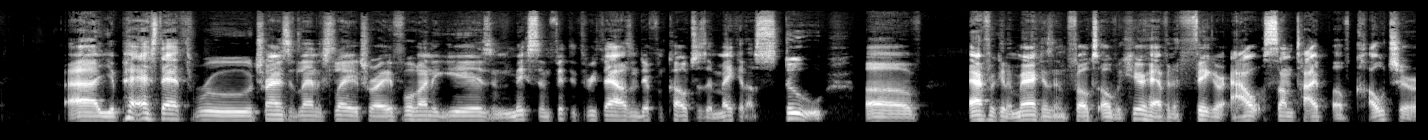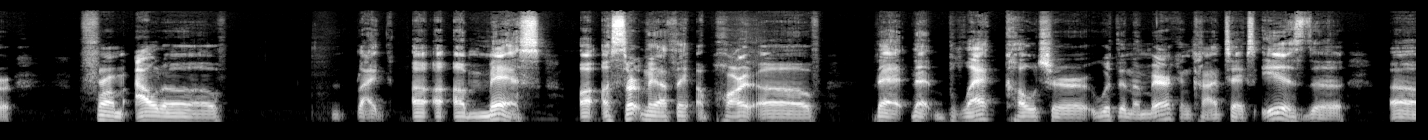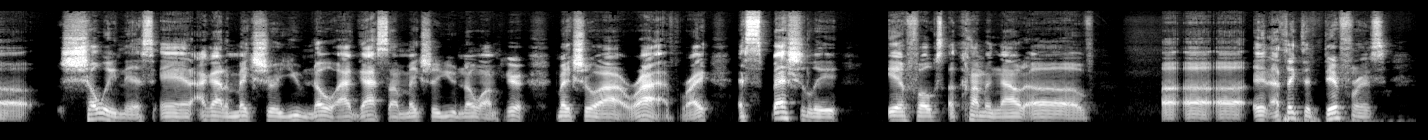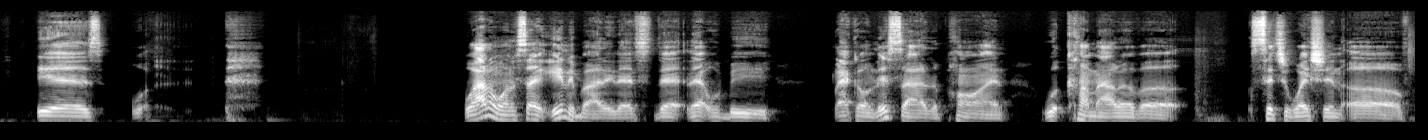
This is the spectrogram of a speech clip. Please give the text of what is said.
uh, you pass that through transatlantic slave trade, 400 years, and mixing 53,000 different cultures and making a stew of African Americans and folks over here having to figure out some type of culture from out of like a, a, a mess certainly I think a part of that that black culture within American context is the uh, showiness and I got to make sure you know I got some, make sure you know I'm here, make sure I arrive, right? Especially if folks are coming out of uh uh, uh and I think the difference is well, I don't want to say anybody that's that that would be like on this side of the pond would come out of a situation of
